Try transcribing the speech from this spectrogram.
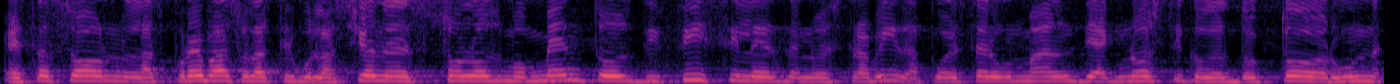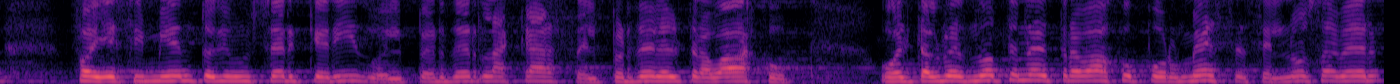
Estas son las pruebas o las tribulaciones, son los momentos difíciles de nuestra vida. Puede ser un mal diagnóstico del doctor, un fallecimiento de un ser querido, el perder la casa, el perder el trabajo, o el tal vez no tener trabajo por meses, el no saber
